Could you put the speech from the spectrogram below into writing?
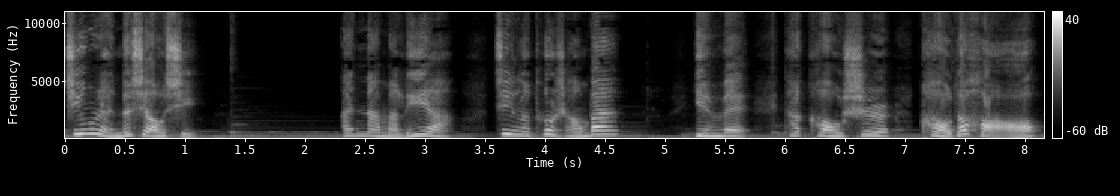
惊人的消息。安娜·玛利亚进了特长班，因为她考试考得好。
